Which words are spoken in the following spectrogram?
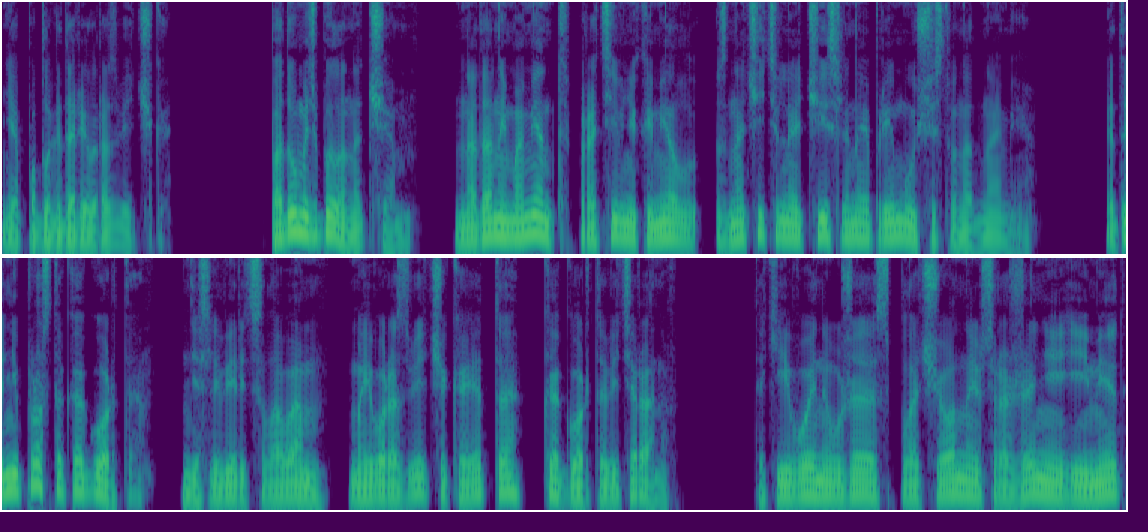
Я поблагодарил разведчика. Подумать было над чем. На данный момент противник имел значительное численное преимущество над нами. Это не просто когорта. Если верить словам моего разведчика, это когорта ветеранов. Такие воины уже сплоченные в сражении и имеют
